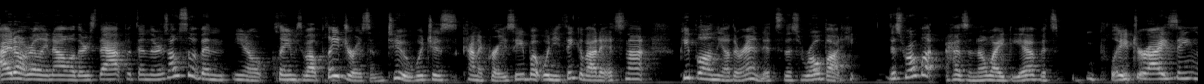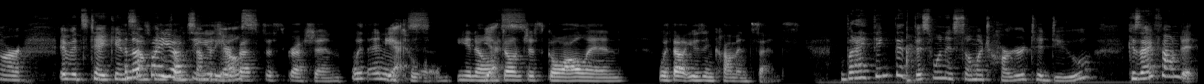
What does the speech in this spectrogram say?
i don't really know. There's that but then there's also been you know claims about plagiarism too which is kind of crazy but when you think about it it's not people on the other end. It's this robot. He, this robot has no idea if it's plagiarizing or if it's taken and that's something why you have to use your else. best discretion with any yes. tool you know? Yes. don't just go all in without using common sense. But i think that this one is so much harder to do because i found it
